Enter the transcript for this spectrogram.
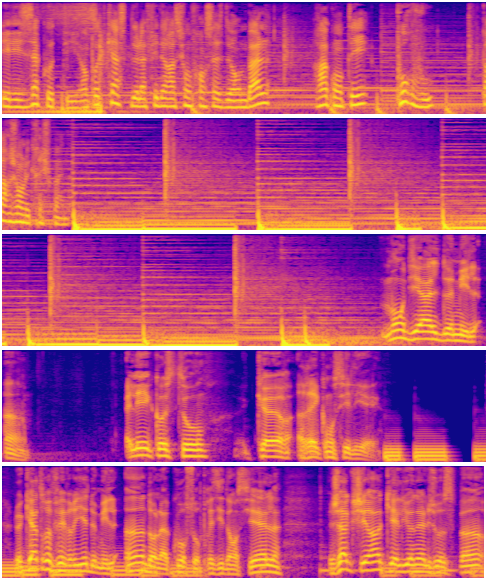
et les à côté. Un podcast de la Fédération française de handball, raconté pour vous par Jean-Luc Reichmann. Mondial 2001. Les costauds, cœur réconcilié. Le 4 février 2001, dans la course au présidentiel, Jacques Chirac et Lionel Jospin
